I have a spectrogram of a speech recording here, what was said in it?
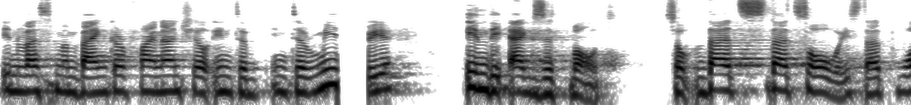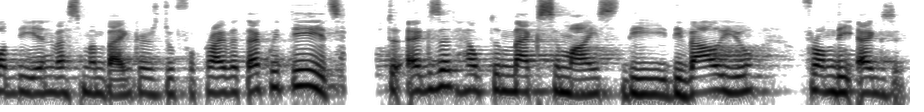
investment banker, financial inter- intermediary in the exit mode. So that's that's always that what the investment bankers do for private equity. It's help to exit, help to maximize the the value from the exit.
